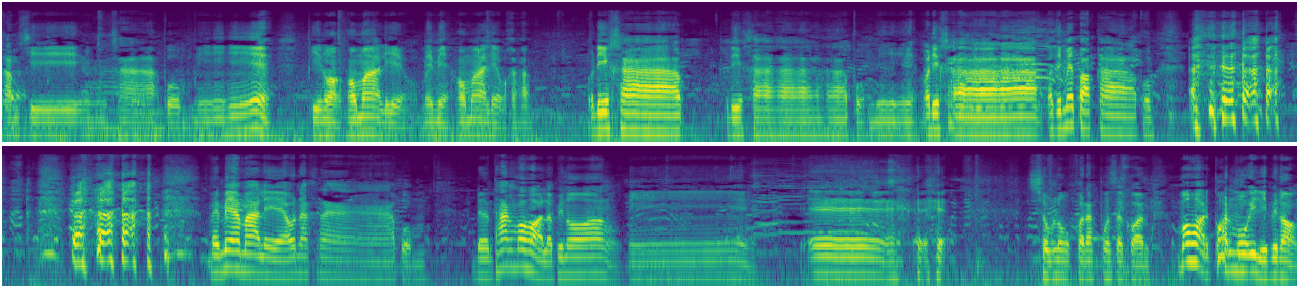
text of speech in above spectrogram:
คำคิงครับผมนี่พี่น้องเข้ามาเร็วแม่แม่เข้ามาเร็วครับสวัสดีครับสวัสดีครับผมนี่สวัสดีครับสวัสดีแม่ตอกครับผม แม่แม่มาแล้วนะครับผมเดินทางมาหอดแล้วพี่น้องนี่เอชมรมคนรักพลสกรมาหอดก่อนมูอิหลีพี่น้อง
